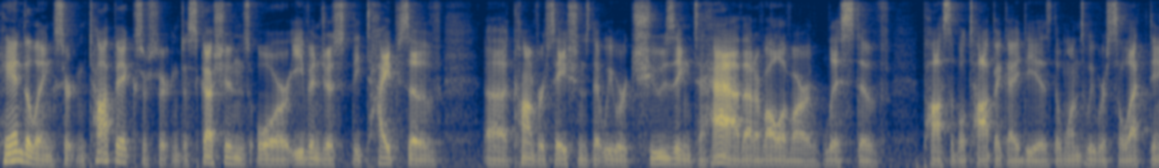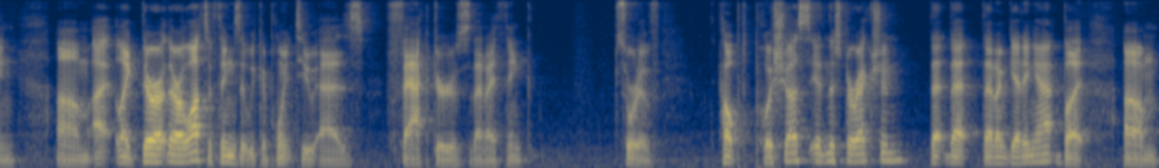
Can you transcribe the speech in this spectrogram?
handling certain topics or certain discussions, or even just the types of uh, conversations that we were choosing to have out of all of our list of possible topic ideas, the ones we were selecting. Um, I, like there are there are lots of things that we could point to as factors that I think sort of helped push us in this direction that that that I'm getting at. But um,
